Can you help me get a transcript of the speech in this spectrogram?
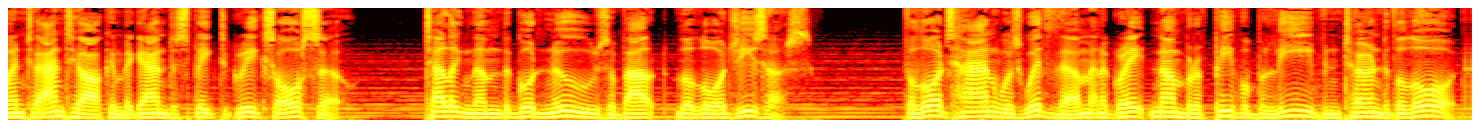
went to Antioch and began to speak to Greeks also, telling them the good news about the Lord Jesus. The Lord's hand was with them, and a great number of people believed and turned to the Lord.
